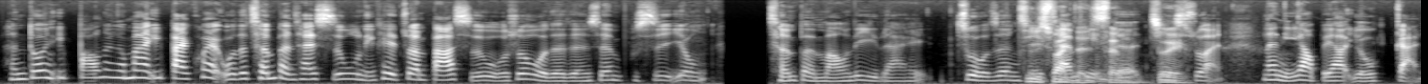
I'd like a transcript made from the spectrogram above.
很多一包那个卖一百块，我的成本才十五，你可以赚八十五。我说我的人生不是用成本毛利来做任何产品的计算，那你要不要有感？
